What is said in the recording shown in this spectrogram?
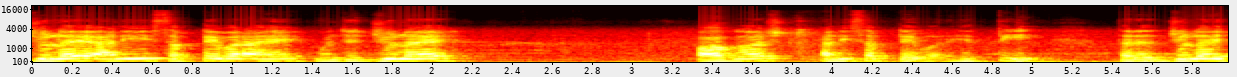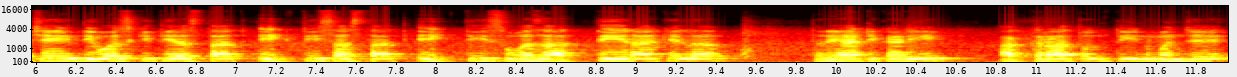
जुलै आणि सप्टेंबर आहे म्हणजे जुलै ऑगस्ट आणि सप्टेंबर हे तीन. तर जुलैचे दिवस किती असतात? एकतीस असतात. एकतीस वजा तेरा केलं तर या ठिकाणी अकरातून तीन म्हणजे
